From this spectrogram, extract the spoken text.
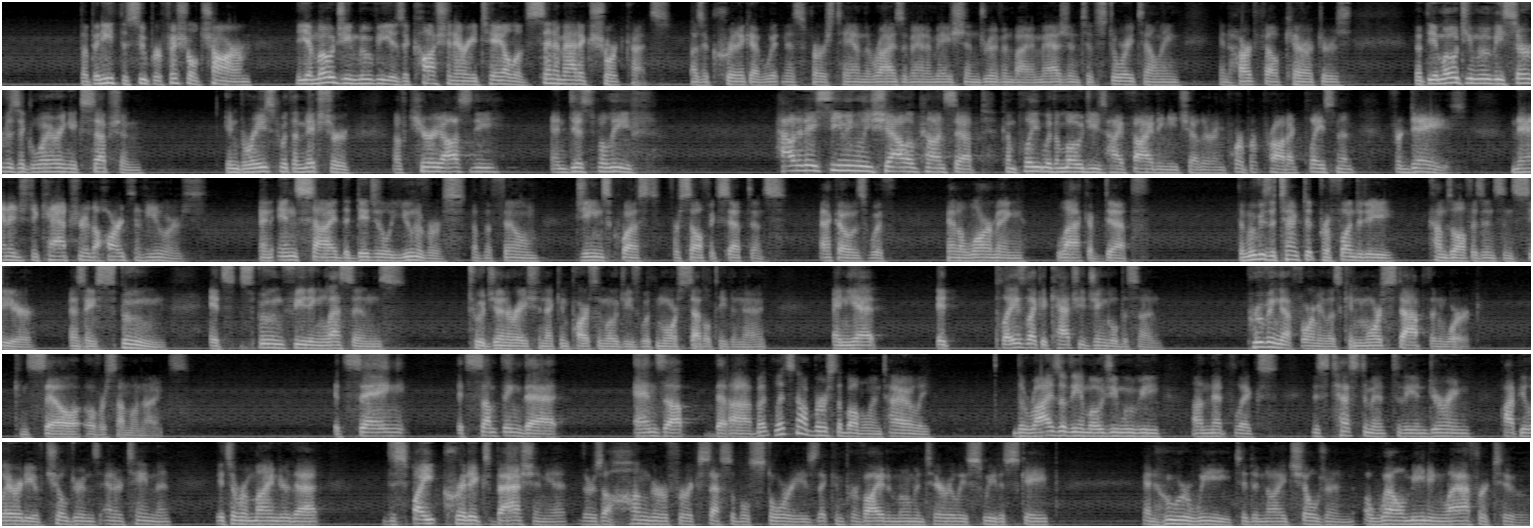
But beneath the superficial charm, the emoji movie is a cautionary tale of cinematic shortcuts. As a critic, I've witnessed firsthand the rise of animation driven by imaginative storytelling and heartfelt characters. But the emoji movie served as a glaring exception, embraced with a mixture of curiosity and disbelief. How did a seemingly shallow concept, complete with emojis high-fiving each other in corporate product placement for days, manage to capture the hearts of viewers? And inside the digital universe of the film, Gene's quest for self-acceptance echoes with an alarming lack of depth. The movie's attempt at profundity comes off as insincere, as a spoon. It's spoon feeding lessons to a generation that can parse emojis with more subtlety than that. And yet, it plays like a catchy jingle to Sun, proving that formulas can more stop than work, can sell over summer nights. It's saying it's something that ends up that. Uh, but let's not burst the bubble entirely. The rise of the emoji movie on Netflix is testament to the enduring popularity of children's entertainment. It's a reminder that despite critics bashing it, there's a hunger for accessible stories that can provide a momentarily sweet escape. And who are we to deny children a well meaning laugh or two?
